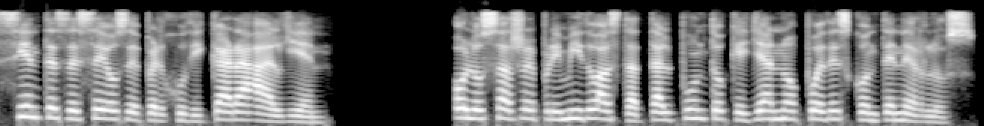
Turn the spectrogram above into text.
sientes deseos de perjudicar a alguien. O los has reprimido hasta tal punto que ya no puedes contenerlos.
